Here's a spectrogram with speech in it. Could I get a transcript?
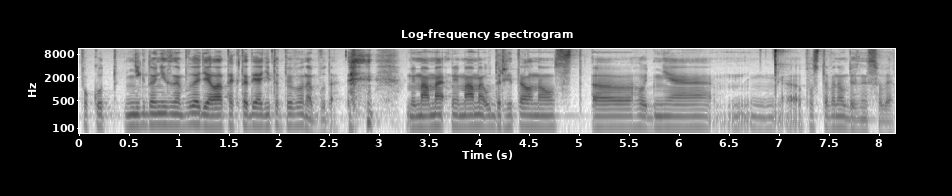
pokud nikdo nic nebude dělat, tak tady ani to pivo nebude. my, máme, my máme udržitelnost uh, hodně mm, postavenou biznesově.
